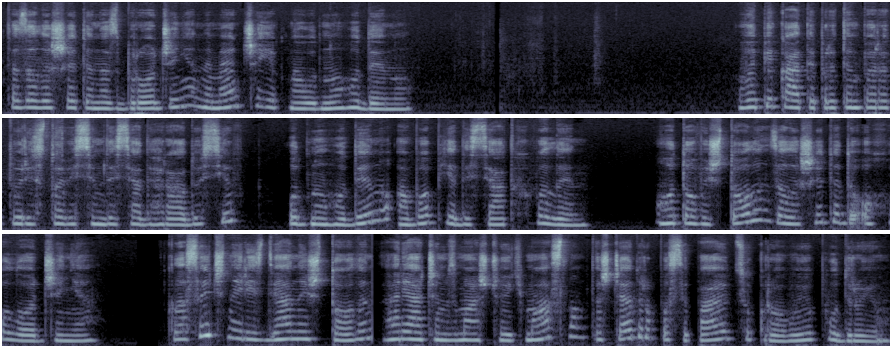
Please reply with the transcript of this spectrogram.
та залишити на збродження не менше як на 1 годину. Випікати при температурі 180 градусів 1 годину або 50 хвилин. Готовий штолен залишити до охолодження. Класичний різдвяний штолен гарячим змащують маслом та щедро посипають цукровою пудрою.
